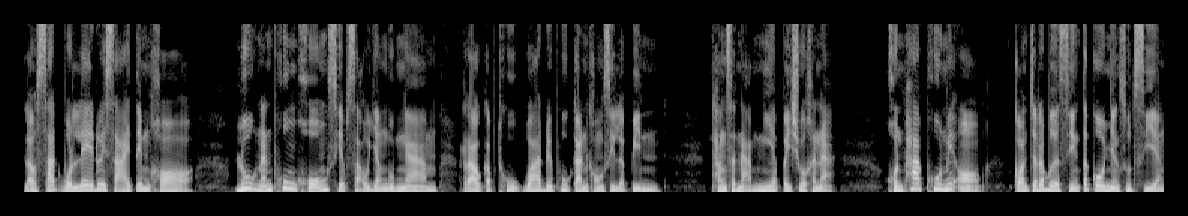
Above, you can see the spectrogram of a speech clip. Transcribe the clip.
แล้วซัดวอลเล่ด้วยซ้ายเต็มข้อลูกนั้นพุ่งโค้งเสียบเสาอย่างงุมงาม ราวกับถูกวาดด้วยผู้กันของศิลปิน ทั้งสนามเงียบไปชั่วขณะ คนภาพพูดไม่ออก ก่อนจะระเบิดเสียงตะโกนอย่างสุดเสียง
